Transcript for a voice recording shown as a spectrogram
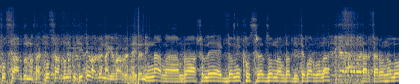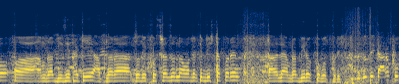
খুচরার জন্য চায় খুচরার জন্য কি দিতে পারবেন নাকি পারবেন না? এটা না না আমরা আসলে একদমই খুচরার জন্য আমরা দিতে পারব না। তার কারণ হলো আমরা বিজি থাকি আপনারা যদি খুচরার জন্য আমাদেরকে ডিস্টার্ব করেন তাহলে আমরা বিরক্ত বোধ করি। মানে যদি কারও খুব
